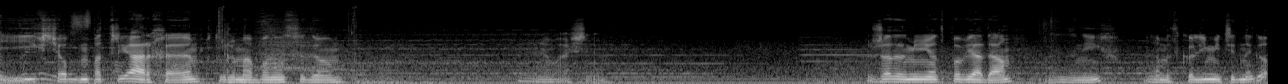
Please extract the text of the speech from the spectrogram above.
I chciałbym patriarchę, który ma bonusy do Żaden mi nie odpowiada z nich. Mamy tylko limit jednego.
